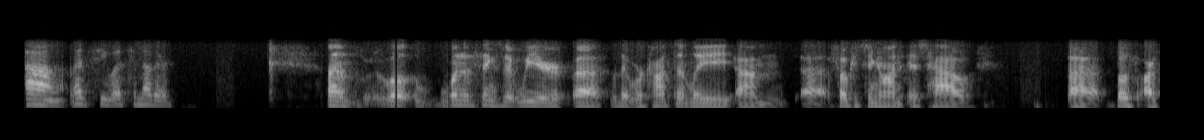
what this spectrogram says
Uh, let's see, what's another? Um, well, one of the things that we're uh, that we're constantly um, uh, focusing on is how uh, both our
